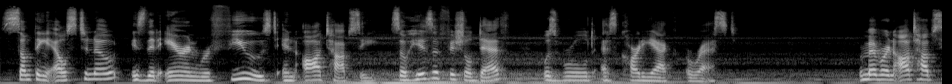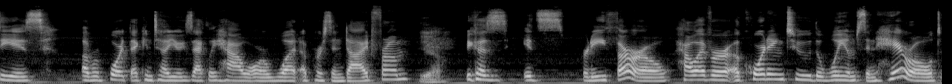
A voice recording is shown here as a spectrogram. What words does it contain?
Something else to note is that Aaron refused an autopsy, so his official death was ruled as cardiac arrest. Remember, an autopsy is a report that can tell you exactly how or what a person died from Yeah. because it's pretty thorough. However, according to the Williamson Herald,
